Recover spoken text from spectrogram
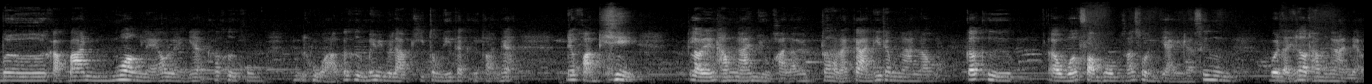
เบอร์กลับบ้านง่วงแล้วอะไรเงี้ยก็คือคงหัวก็คือไม่มีเวลาคิดตรงนี้แต่คือตอนเนี้ยด้วยความที่เรายังทำงานอยู่ค่ะแล้วสถานการณ์ที่ทำงานเราก็คือเรา work from home ซะส่วนใหญ่ละซึ่งบริษัทที่เราทำงานเนี่ย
